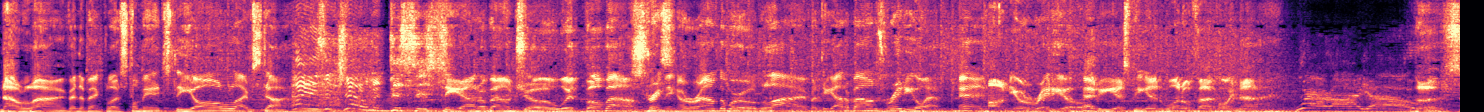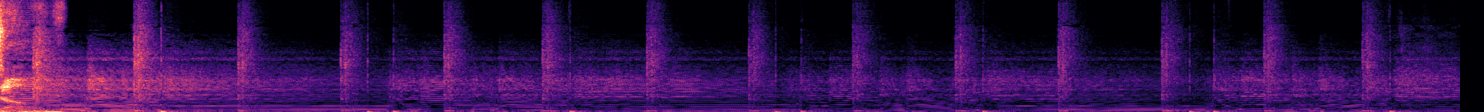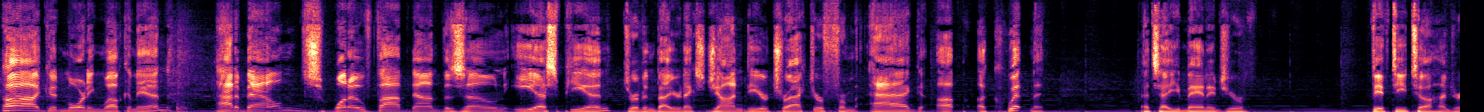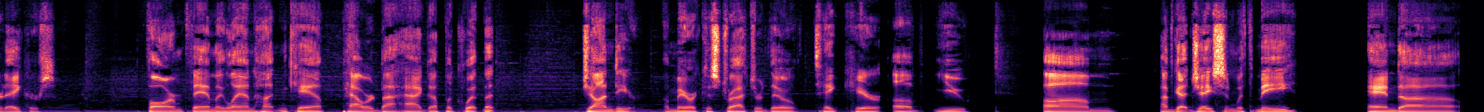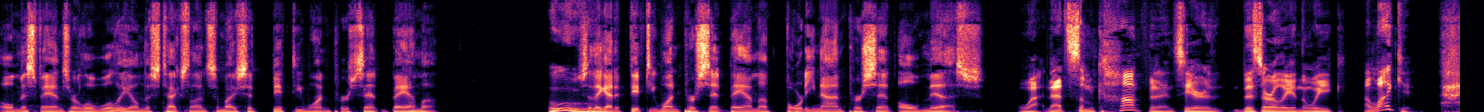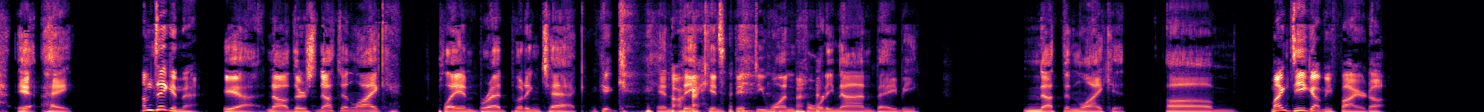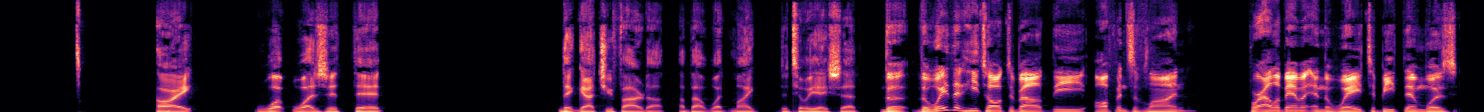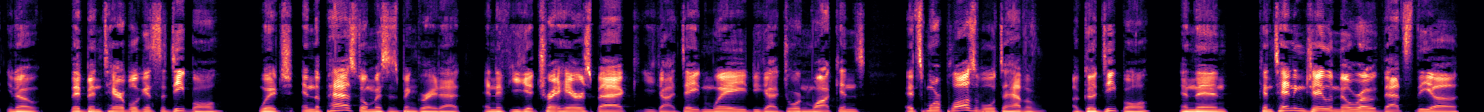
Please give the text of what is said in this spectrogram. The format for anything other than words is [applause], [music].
Now live in the BankPlus meets the All Lifestyle. Ladies and gentlemen, this is The Out of Bounds Show with Bo Bounds. Streaming around the world live at the Out of Bounds radio app and on your radio at ESPN 105.9. Where Are You? The Zone. Ah, good morning. Welcome in. Out of bounds, 1059 The Zone ESPN, driven by your next John Deere tractor from Ag Up Equipment. That's how you manage your 50 to 100 acres. Farm, family land, hunting camp, powered by Ag Up Equipment. John Deere, America's tractor. They'll take care of you. Um, I've got Jason with me. And uh, Ole Miss fans are a little woolly on this text line. Somebody said 51% Bama. Ooh. So they got it 51% Bama, 49% Ole Miss. wow, that's some confidence here this early in the week. I like it. [sighs] Yeah, hey, I'm digging that. yeah. No, there's nothing like playing bread pudding tech [laughs] and thinking right. 51 49, baby. Nothing like it. Um, Mike D got me fired up. All right. What was it that that got you fired up about what Mike Detillier said? The the way that he talked about the offensive line for Alabama and the way to beat them was, you know, they've been terrible against the deep ball, which in the past Ole Miss has been great at. And if you get Trey Harris back, you got Dayton Wade, you got Jordan Watkins, it's more plausible to have a, a good deep ball. And then containing Jalen Milroe, that's the uh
